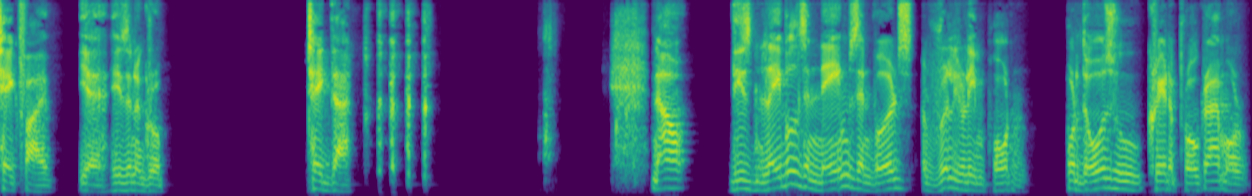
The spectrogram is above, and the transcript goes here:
Take five. Yeah, he's in a group. Take that. now, these labels and names and words are really, really important for those who create a program or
